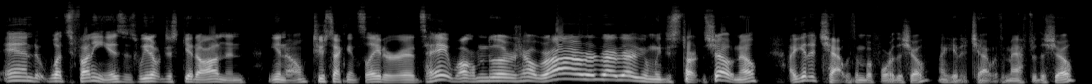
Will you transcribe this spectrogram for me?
And what's funny is, is we don't just get on and you know, two seconds later, it's hey, welcome to the show, and we just start the show. No, I get a chat with them before the show. I get a chat with them after the show.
